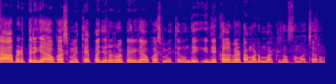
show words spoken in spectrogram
టాప్ రేట్ పెరిగే అవకాశం అయితే పది రోజులు రూపాయలు పెరిగే అవకాశం అయితే ఉంది. ఇది కలకల టమాటా మార్కెట్ సమాచారం.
